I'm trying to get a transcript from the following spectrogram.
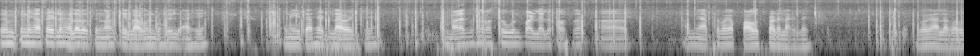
तर मित्रांनो ह्या साईडला हलत होते ना ते लावून झालेले आहे. आणि त्या साईडला लावायचे. मागासपासून मस्त ऊन पडलेलं पावसात. आणि आता बघा पाऊस पडायला लागलाय. बघा आला पाऊस.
